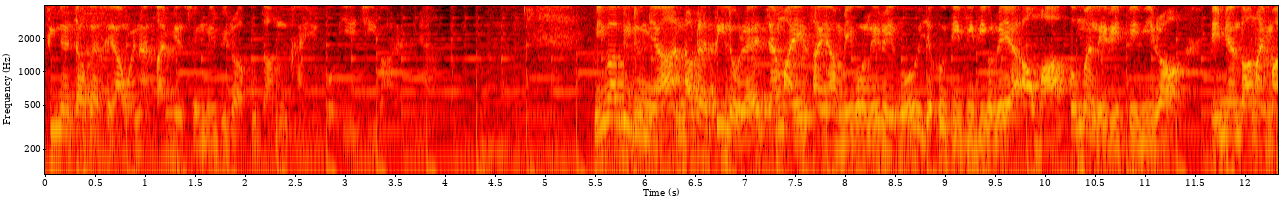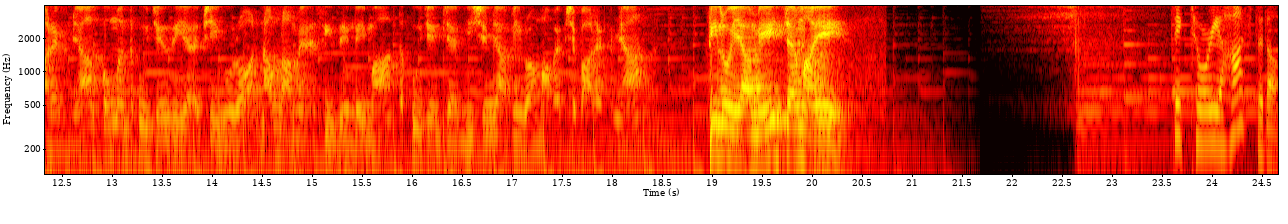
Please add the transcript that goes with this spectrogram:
စီးနဲ့ကြောက်ကက်ဆရာဝန်နဲ့တိုင်ပင်ဆွေးနွေးပြီးတော့ကုသမှုခံယူဖို့အရေးကြီးပါတယ်ခင်ဗျာ မိဘပြည်သူများနောက်ထပ်သိလို့တဲ့ကျမ်းမာရေးဆိုင်ရာမေးခွန်းလေးတွေကိုယခုဒီဗီဒီယိုလေးရဲ့အောက်မှာ comment လေးတွေပေးပြီးတော့မေးမြန်းသွားနိုင်ပါတယ်ခင်ဗျာ comment တစ်ခုချင်းစီရဲ့အဖြေကိုတော့နောက်လာမယ့်အစီအစဉ်လေးမှာတစ်ခုချင်းပြန်ပြီးရှင်းပြပေးသွားမှာပဲဖြစ်ပါတယ်ခင်ဗျာသိလို့ရမေးကျမ်းမာရေး Victoria Hospital.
